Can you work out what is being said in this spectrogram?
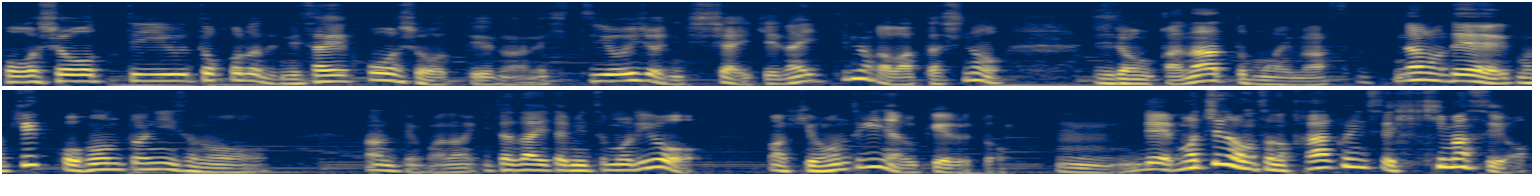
交渉っていうところで値下げ交渉っていうのはね、必要以上にしちゃいけないっていうのが私の持論かなと思います。なので、まあ、結構本当にその、何て言うかな、いただいた見積もりを、まあ、基本的には受けると。うん。で、もちろんその価格について聞きますよ。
